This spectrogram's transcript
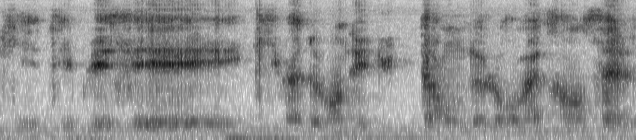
qui était blessé et qui va demander du temps de le remettre en selle.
